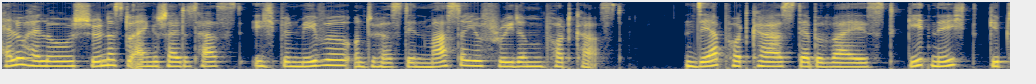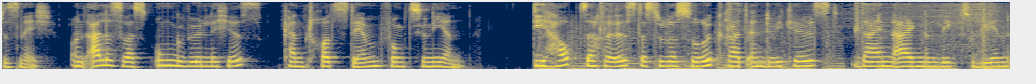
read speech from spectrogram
Hello, hello, schön, dass du eingeschaltet hast. Ich bin Mewe und du hörst den Master Your Freedom Podcast. Der Podcast, der beweist, geht nicht, gibt es nicht. Und alles, was ungewöhnlich ist, kann trotzdem funktionieren. Die Hauptsache ist, dass du das Rückgrat entwickelst, deinen eigenen Weg zu gehen,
